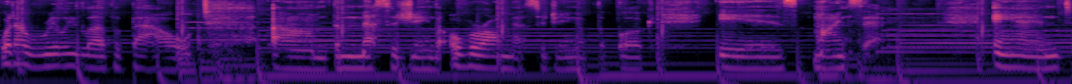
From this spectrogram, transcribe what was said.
What I really love about um, the messaging, the overall messaging of the book, is mindset. And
